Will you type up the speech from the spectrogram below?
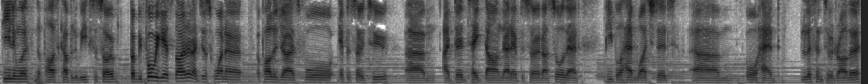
dealing with in the past couple of weeks or so. But before we get started, I just want to apologize for episode two. Um, I did take down that episode. I saw that people had watched it um, or had listened to it rather,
